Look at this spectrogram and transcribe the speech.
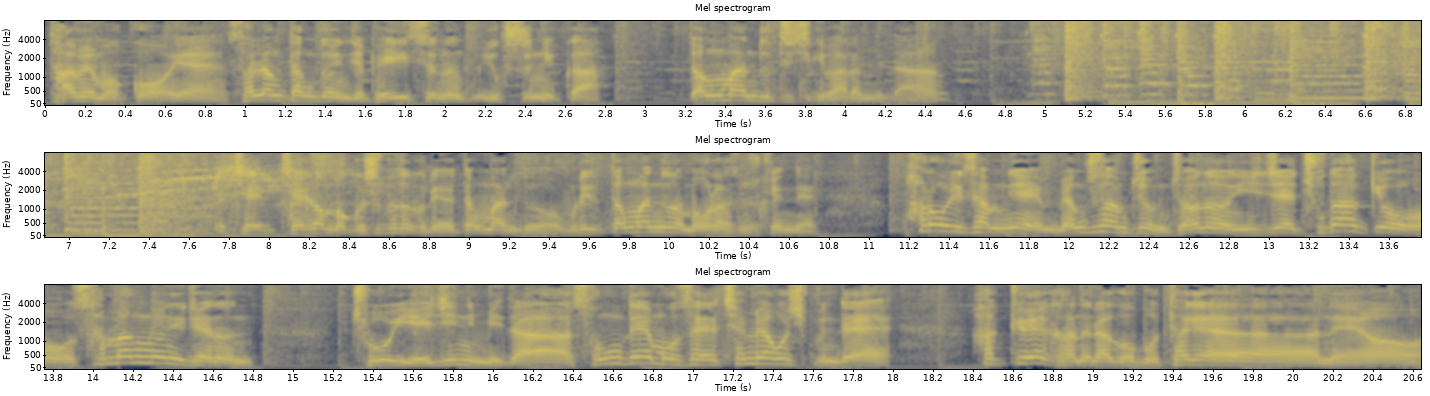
다음에 먹고 예. 설렁탕도 이제 베이스는 육수니까 떡만두 드시기 바랍니다. 제, 제가 먹고 싶어서 그래요. 떡만두. 우리 떡만두나 먹으러 갔으면 좋겠네. 8523님, 명수삼촌, 저는 이제 초등학교 3학년이 되는 조예진입니다. 성대모사에 참여하고 싶은데 학교에 가느라고 못하게 하네요.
